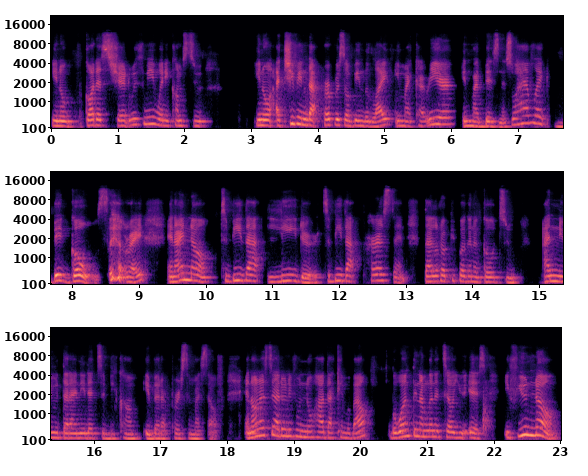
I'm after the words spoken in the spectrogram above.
you know, God has shared with me when it comes to, you know, achieving that purpose of being the light in my career, in my business. So I have like big goals, right? And I know to be that leader, to be that person that a lot of people are going to go to I knew that I needed to become a better person myself. And honestly, I don't even know how that came about. But one thing I'm going to tell you is if you know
